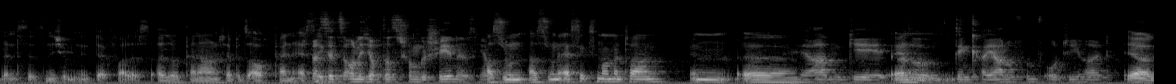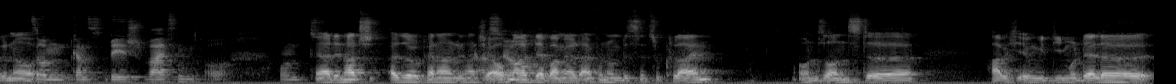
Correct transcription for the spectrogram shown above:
wenn das jetzt nicht unbedingt der Fall ist. Also, keine Ahnung, ich habe jetzt auch keinen Essex. Ich weiß jetzt auch nicht, ob das schon geschehen ist. Hast du, hast du einen Essex momentan? In, äh, ja, ein G, also in, den Cayano 5 OG halt. Ja, genau. So einen ganz beige-weißen. Oh. Und ja, den hatte ich, also keine Ahnung, den hatte ich auch mal, auch. der war mir halt einfach nur ein bisschen zu klein. Und sonst äh, habe ich irgendwie die Modelle,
